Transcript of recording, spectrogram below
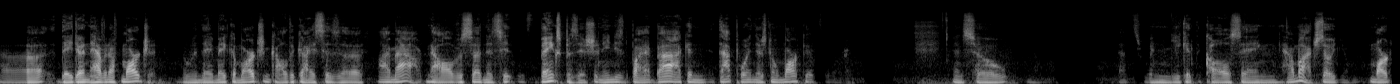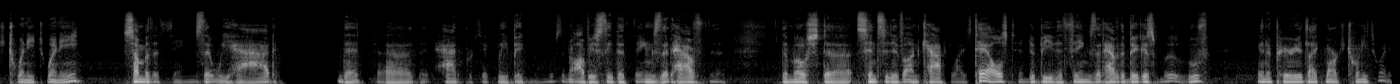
uh, they don't have enough margin. When they make a margin call, the guy says, uh, "I'm out." Now all of a sudden, it's, it's the bank's position. He needs to buy it back, and at that point, there's no market for it. And so, you know, that's when you get the call saying how much. So, you know, March 2020, some of the things that we had that uh, that had particularly big moves, and obviously the things that have the the most uh, sensitive uncapitalized tails tend to be the things that have the biggest move in a period like March 2020.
